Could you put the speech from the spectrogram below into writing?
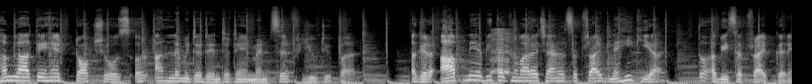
ہم لاتے ہیں ٹاک شوز اور انلمیٹڈ انٹرٹینمنٹ صرف یوٹیوب پر۔ اگر آپ نے ابھی تک ہمارا چینل سبسکرائب نہیں کیا، تو ابھی سبسکرائب کریں۔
